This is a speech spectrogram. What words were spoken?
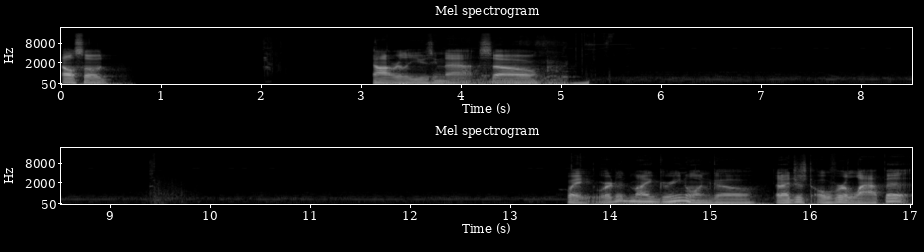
Also, not really using that, so... Wait, where did my green one go? Did I just overlap it?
